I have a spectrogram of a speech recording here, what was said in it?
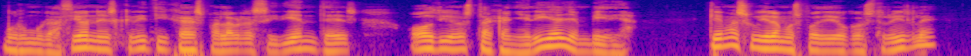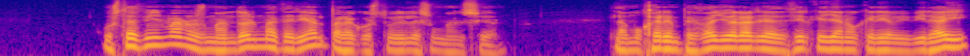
murmuraciones, críticas, palabras hirientes, odios, tacañería y envidia. ¿Qué más hubiéramos podido construirle? Usted misma nos mandó el material para construirle su mansión. La mujer empezó a llorar y a decir que ya no quería vivir ahí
